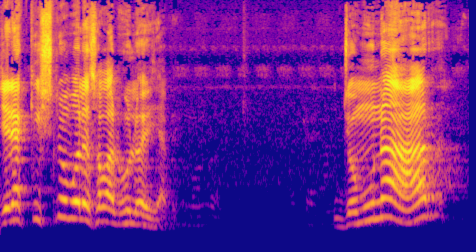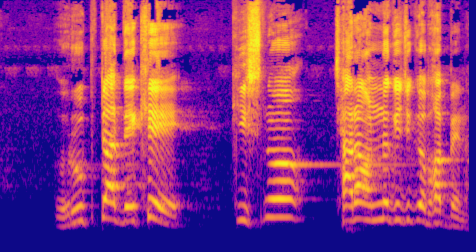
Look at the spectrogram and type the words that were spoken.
যেটা কৃষ্ণ বলে সবার ভুল হয়ে যাবে। যমুনার রূপটা দেখে কৃষ্ণ ছাড়া অন্য কিছু কেউ ভাববে না।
